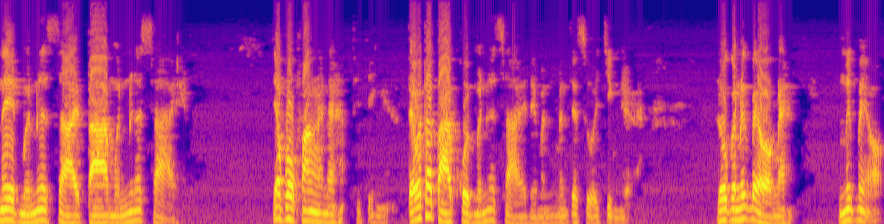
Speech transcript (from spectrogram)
เนตรเหมือนเนื้อทรายตาเหมือนเนื้อทรายเดี๋ยวพอฟังนะฮะที่จริงแต่ว่าถ้าตาคนเหมือนเนื้อทรายเนี่ยมันมันจะสวยจริงเนี่ยเราก็นึกไม่ออกนะ นึกไม่ออก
